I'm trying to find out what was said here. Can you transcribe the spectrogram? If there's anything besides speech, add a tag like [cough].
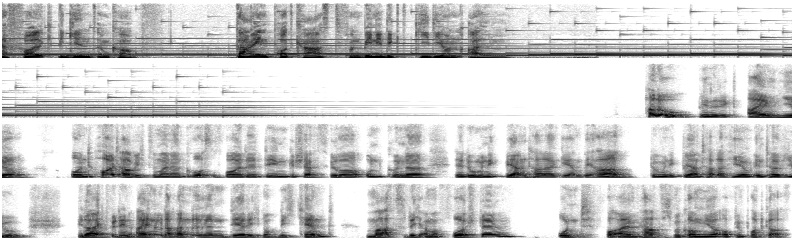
Erfolg beginnt im Kopf. Dein Podcast von Benedikt Gideon Alm. Hallo, Benedikt Alm hier. Und heute habe ich zu meiner großen Freude den Geschäftsführer und Gründer der Dominik Bärenthaler GmbH, Dominik Bärenthaler, hier im Interview. Vielleicht für den einen oder anderen, der dich noch nicht kennt, magst du dich einmal vorstellen und vor allem herzlich willkommen hier auf dem Podcast.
